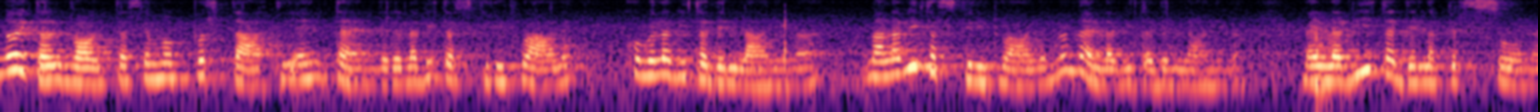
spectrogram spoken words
Noi talvolta siamo portati a intendere la vita spirituale come la vita dell'anima ma la vita spirituale non è la vita dell'anima, ma è la vita della persona,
